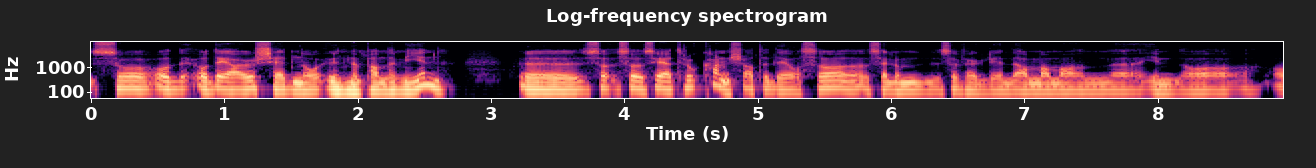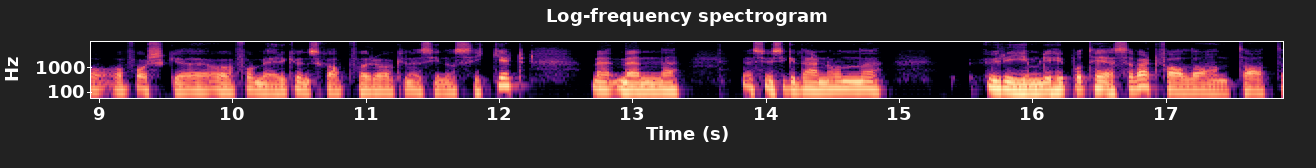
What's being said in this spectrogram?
Så, og, det, og det har jo skjedd nå under pandemien. Eh, så, så, så, jeg tror kanskje at det også, selv om selvfølgelig da må man eh, inn og, og, og forske og få mer kunnskap for å kunne si noe sikkert, men, men eh, jeg syns ikke det er noen urimelig hypotese, i hvert fall, å anta at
